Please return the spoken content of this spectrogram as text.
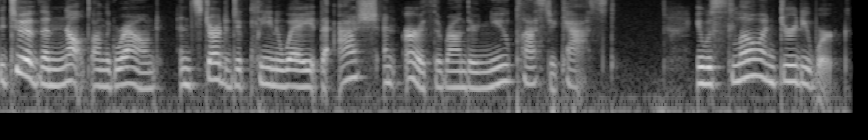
The two of them knelt on the ground and started to clean away the ash and earth around their new plaster cast. It was slow and dirty work,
